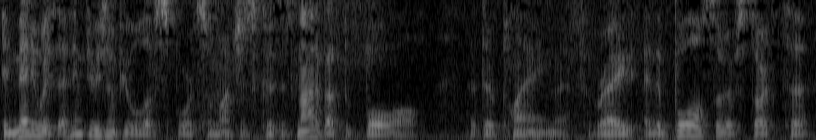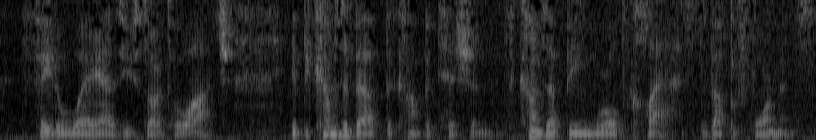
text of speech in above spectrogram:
in many ways, I think the reason people love sports so much is because it's not about the ball that they're playing with, right? And the ball sort of starts to fade away as you start to watch. It becomes about the competition. It comes up being world class. It's about performance.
